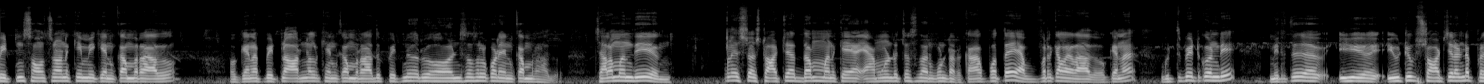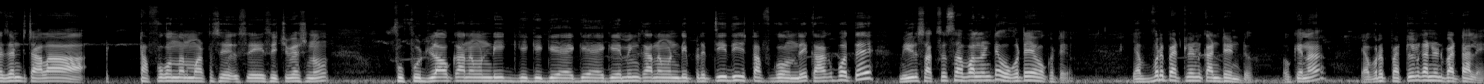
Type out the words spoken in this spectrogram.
పెట్టిన సంవత్సరానికి మీకు ఇన్కమ్ రాదు. ఓకేనా? పెట్టిన ఆరు నెలలకి ఇన్కమ్ రాదు. పెట్టిన రెండు సంవత్సరాలు కూడా ఇన్కమ్ రాదు. చాలామంది స్టార్ట్ చేద్దాం మనకి అమౌంట్ వచ్చేస్తుంది అనుకుంటారు. కాకపోతే ఎవరికి అలా రాదు. ఓకేనా? గుర్తుపెట్టుకోండి మీరు యూట్యూబ్ స్టార్ట్ చేయాలంటే ప్రజెంట్ చాలా టఫ్గా ఉందన్నమాట సిచ్యువేషను ఫుడ్ లావ్ కానివ్వండి గేమింగ్ కానివ్వండి ప్రతిదీ టఫ్గా ఉంది. కాకపోతే మీరు సక్సెస్ అవ్వాలంటే ఒకటే ఒకటే. ఎవరు పెట్టలేని కంటెంట్ ఓకేనా? ఎవరు పెట్టలేని కంటెంట్ పెట్టాలి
